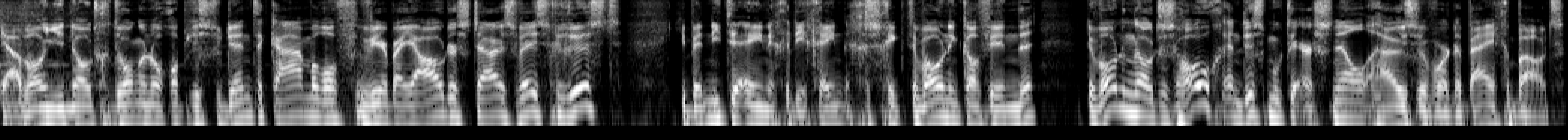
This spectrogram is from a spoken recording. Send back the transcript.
Ja, woon je noodgedwongen nog op je studentenkamer of weer bij je ouders thuis? Wees gerust. Je bent niet de enige die geen geschikte woning kan vinden. De woningnood is hoog en dus moeten er snel huizen worden bijgebouwd.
